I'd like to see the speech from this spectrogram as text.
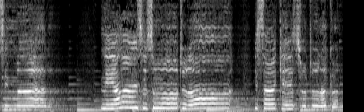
Simayala. Ni Alaisu Sutura Isake Sutura Kona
